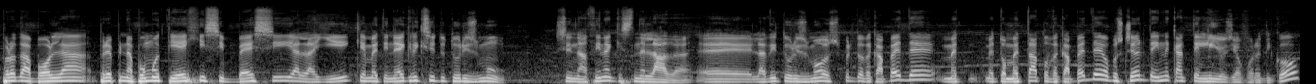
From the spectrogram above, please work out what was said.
πρώτα απ' όλα πρέπει να πούμε ότι έχει συμπέσει η αλλαγή και με την έκρηξη του τουρισμού στην Αθήνα και στην Ελλάδα. Ε, δηλαδή, τουρισμός πριν το 2015 με, με το μετά το 2015, όπως ξέρετε, είναι κάτι τελείως διαφορετικό.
